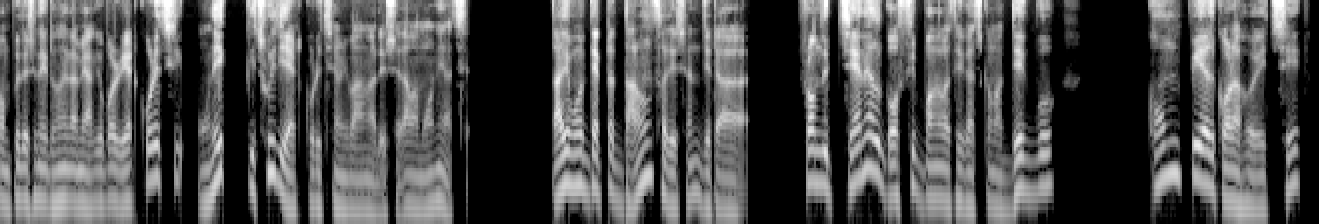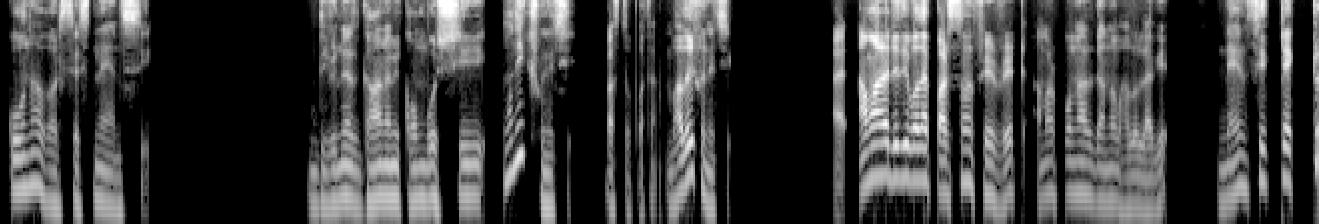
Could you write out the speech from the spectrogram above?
কম্পিটিশন এই ধরনের আমি আগে পর রিয়াক্ট করেছি। অনেক কিছুই রিয়াক্ট করেছি আমি বাংলাদেশের আমার মনে আছে। তারই মধ্যে একটা দারুণ সাজেশন যেটা from the channel gossip Bangla থেকে আজকে আমরা দেখব। কম্পেয়ার করা হয়েছে কোনা ভার্সেস ন্যান্সি দুজনের গান আমি কম বসি অনেক শুনেছি বাস্তব কথা, ভালোই শুনেছি। আর আমার যদি বলা পার্সোনাল ফেভারিট আমার পোনার গানও ভালো লাগে। ন্যান্সিকটা একটু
